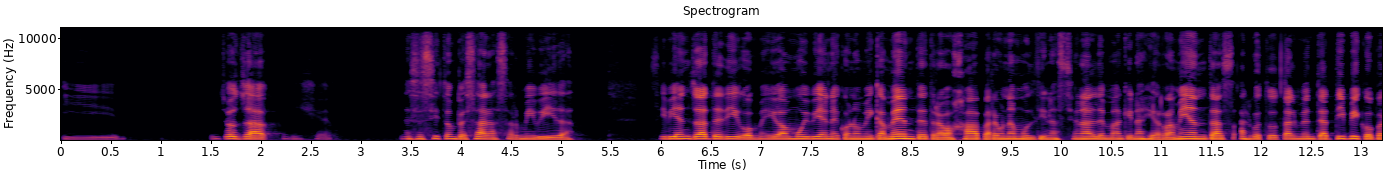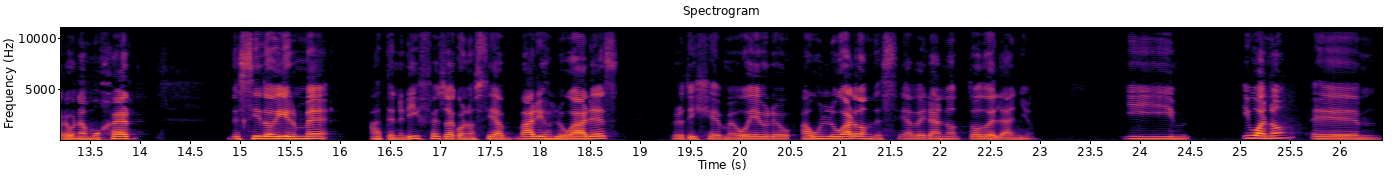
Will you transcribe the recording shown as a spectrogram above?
y yo ya dije, necesito empezar a hacer mi vida. Si bien ya te digo, me iba muy bien económicamente, trabajaba para una multinacional de máquinas y herramientas, algo totalmente atípico para una mujer, decido irme a Tenerife, ya conocía varios lugares, pero dije, me voy a ir a un lugar donde sea verano todo el año. Y, bueno, eh,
